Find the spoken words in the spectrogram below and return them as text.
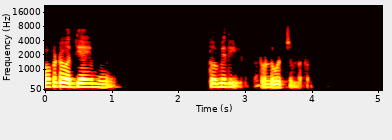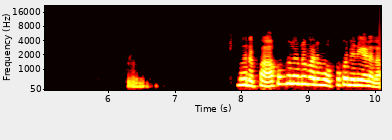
ఒకటో అధ్యాయము 9, 2 వచనాలు. హ్మ్. మన పాపములను మనము ఒప్పుకొనిన యెడల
